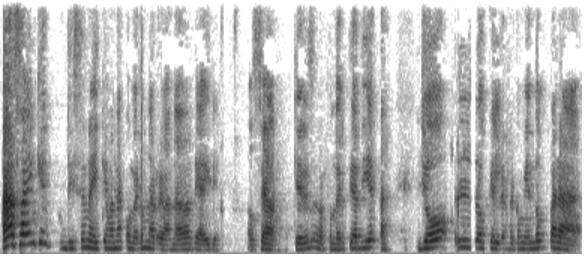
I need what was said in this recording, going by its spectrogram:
Ah, ¿saben qué? Dicen ahí que van a comer una rebanada de aire. O sea, quieres ponerte a dieta. Yo lo que les recomiendo para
